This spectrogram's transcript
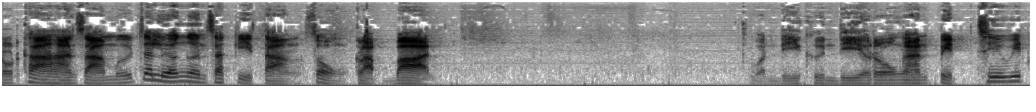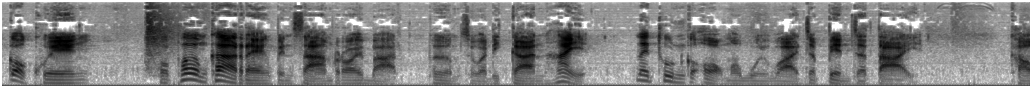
รถค่าอาหารสามมื้อจะเหลือเงินสักกี่ตังค์ส่งกลับบ้าน วันดีคืนดีโรงงานปิดชีวิตก็เควงพอเพิ่มค่าแรงเป็น 300 บาท เพิ่มสวัสดิการให้ นายทุนก็ออกมาวุ่นวายจะเป็นจะตาย เขา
